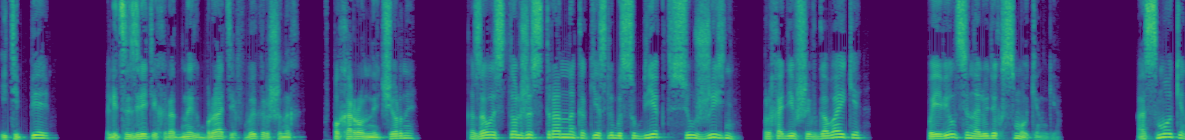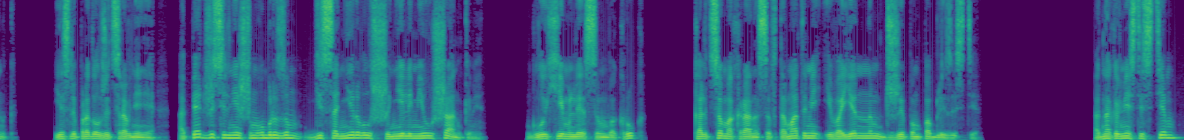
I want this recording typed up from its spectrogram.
И теперь лицезреть их родных братьев, выкрашенных в похоронный черный, казалось столь же странно, как если бы субъект, всю жизнь проходивший в Гавайке, появился на людях в смокинге. А смокинг, если продолжить сравнение, опять же сильнейшим образом диссонировал с шинелями и ушанками, глухим лесом вокруг, кольцом охраны с автоматами и военным джипом поблизости. Однако вместе с тем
